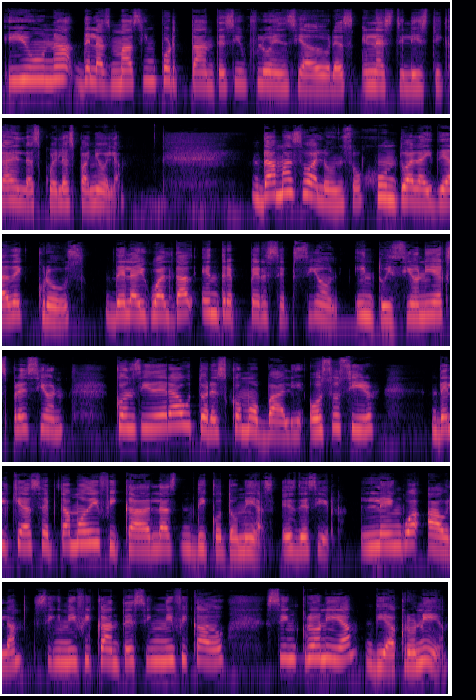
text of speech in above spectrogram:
Y una de las más importantes influenciadoras en la estilística de la escuela española. Damaso Alonso, junto a la idea de Cross de la igualdad entre percepción, intuición y expresión, considera autores como Bali o Saussure del que acepta modificadas las dicotomías, es decir, lengua, habla, significante, significado, sincronía, diacronía.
